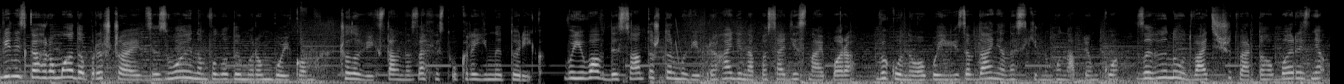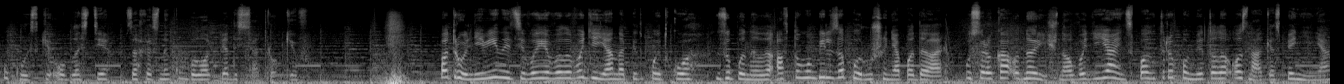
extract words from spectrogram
Вінницька громада прощається з воїном Володимиром Бойком. Чоловік став на захист України торік. Воював в десантно-штурмовій бригаді на посаді снайпера, виконував бойові завдання на східному напрямку. Загинув 24 березня у Курській області. Захиснику було 50 років. Патрульні Вінниці виявили водія на підпитку. Зупинили автомобіль за порушення ПДР. У 41-річного водія інспектори помітили ознаки сп'яніння.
